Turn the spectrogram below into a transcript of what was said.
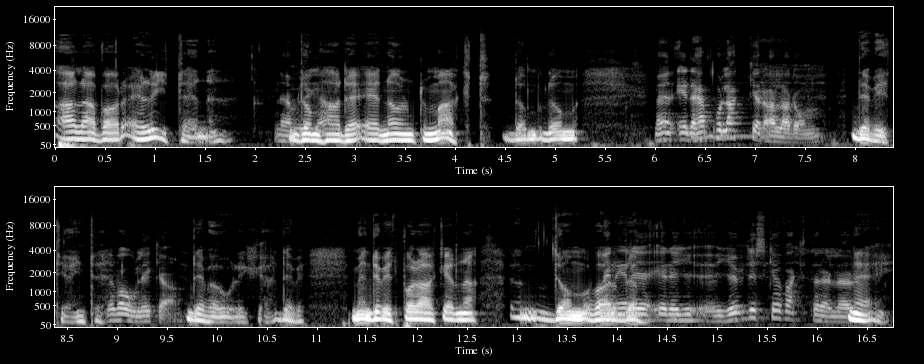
alla var eliten. Nämligen? De hade enormt makt. De, de, men är det här polacker alla de? Det vet jag inte. Det var olika? Det var olika. Det men du vet, polackerna, de var... Men är det, är det judiska vakter eller nej,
